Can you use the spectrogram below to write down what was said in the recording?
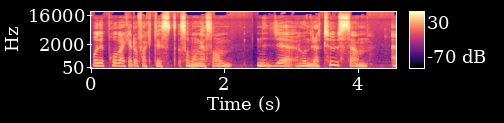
Och det påverkar då faktiskt så många som 900 000 eh,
